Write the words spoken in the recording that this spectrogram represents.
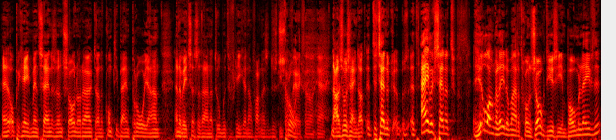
En op een gegeven moment zijn ze een sonar uit en dan komt hij bij een prooi aan. En dan ja. weten ze dat ze daar naartoe moeten vliegen en dan vangen ze dus die zo prooi. Werkt dat dan, ja. Nou, zo zijn dat. Het, zijn ook, het, eigenlijk zijn het, heel lang geleden waren het gewoon zoogdieren die in bomen leefden.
